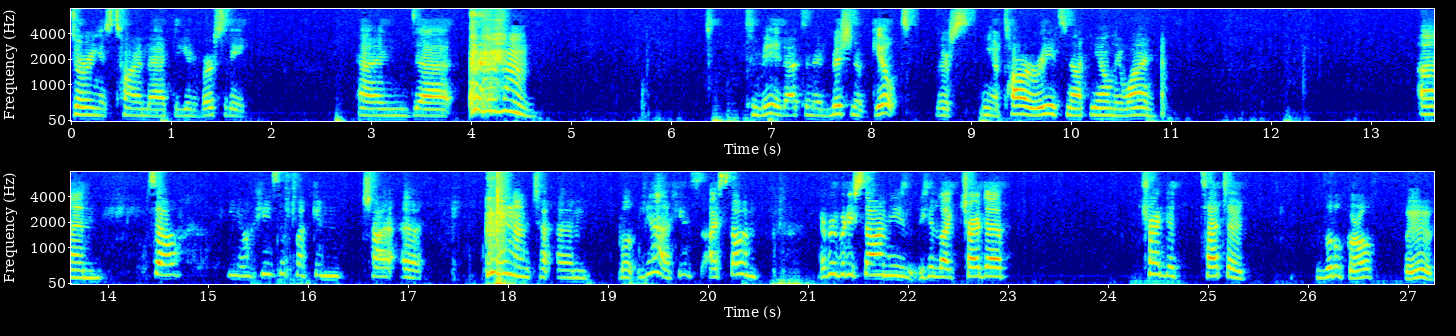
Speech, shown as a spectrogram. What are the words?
during his time at the university, and uh, to me, that's an admission of guilt. There's, you know, Tara Reade's not the only one. Um, so, you know, he's a fucking child. Uh, um, well, yeah, he's. I saw him. Everybody saw him. He he like tried to tried to touch a little girl's boob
